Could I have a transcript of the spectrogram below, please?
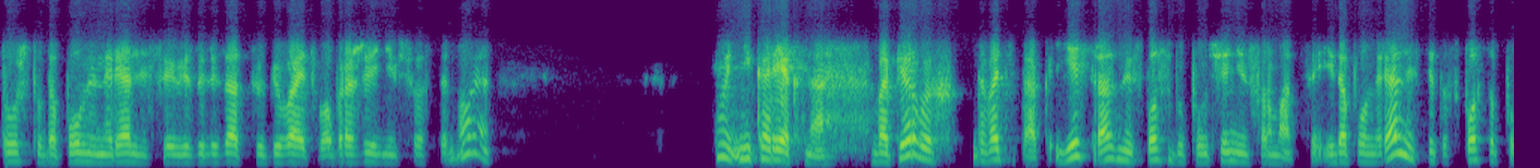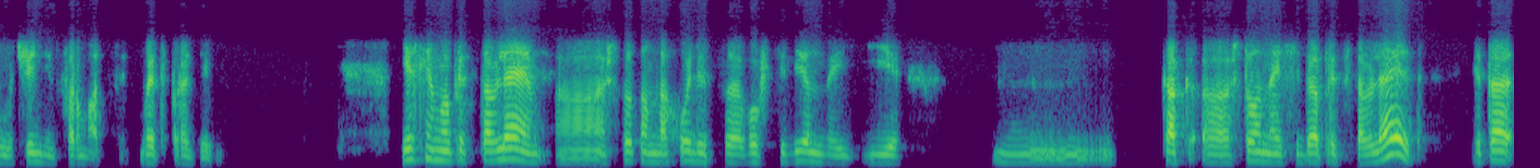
то, что дополненная реальность свою визуализацию убивает воображение и все остальное, ну, некорректно. Во-первых, давайте так, есть разные способы получения информации, и дополненная реальность – это способ получения информации в этой парадигме. Если мы представляем, а, что там находится во Вселенной и как, а, что она из себя представляет, это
